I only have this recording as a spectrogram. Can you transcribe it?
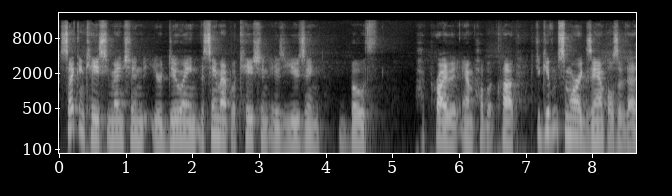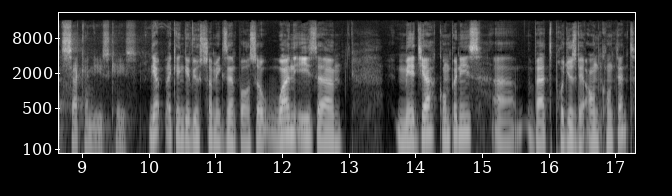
Second case you mentioned, you're doing the same application is using both private and public cloud. Could you give some more examples of that second use case? Yep, I can give you some examples. So one is um, media companies uh, that produce their own content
